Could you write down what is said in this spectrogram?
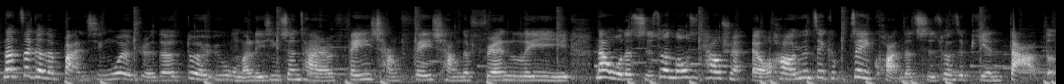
那这个的版型我也觉得对于我们梨形身材人非常非常的 friendly。那我的尺寸都是挑选 L 号，因为这个这一款的尺寸是偏大的，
